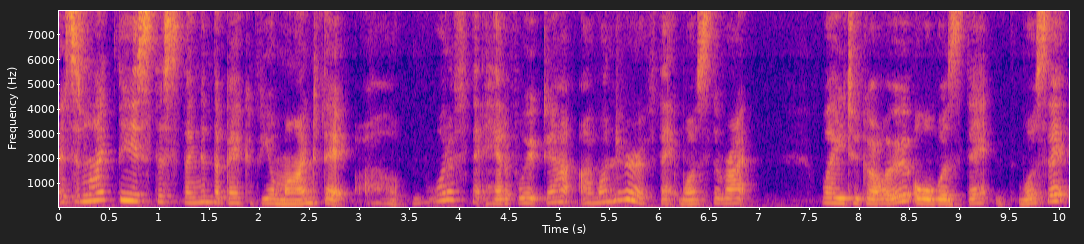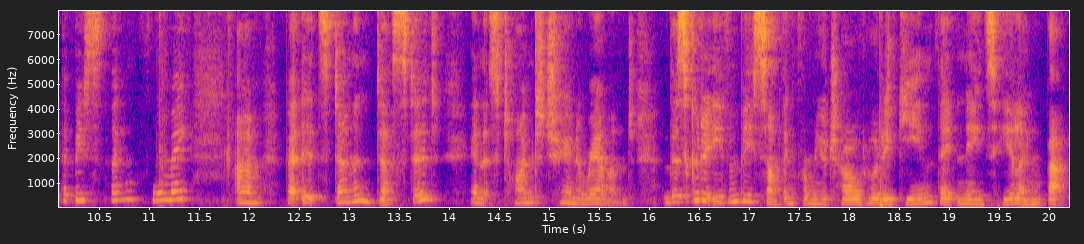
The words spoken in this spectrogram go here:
it's like there's this thing in the back of your mind that, oh, what if that had have worked out? I wonder if that was the right way to go or was that, was that the best thing for me? Um, but it's done and dusted and it's time to turn around. This could even be something from your childhood again that needs healing, but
